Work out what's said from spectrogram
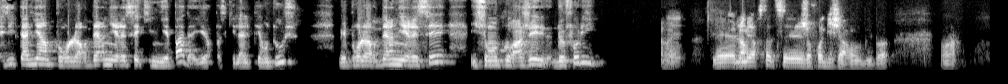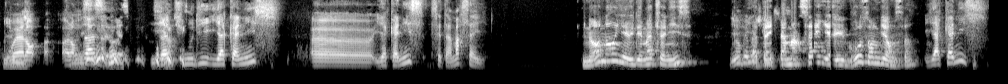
les Italiens pour leur dernier essai qui n'y est pas d'ailleurs parce qu'il a le pied en touche, mais pour leur dernier essai, ils sont encouragés de folie. Ouais. Mais le meilleur stade, c'est Geoffroy Guichard, on n'oublie pas. Voilà. Ouais, alors, alors Dan, Dan, tu nous dis, il y a qu'à Nice, euh, il y a qu'à Nice, c'est à Marseille. Non, non, il y a eu des matchs à Nice. Il y a eu à Marseille, il y a eu grosse ambiance. Hein. Il y a qu'à Nice,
